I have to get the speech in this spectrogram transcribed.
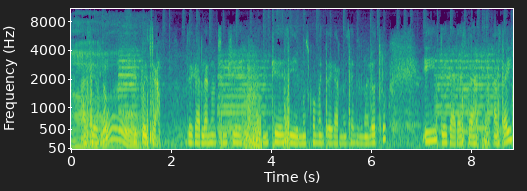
hacerlo. Oh. Y pues ya, llegar la noche en que, en que decidimos cómo entregarnos el uno al otro y llegar hasta, hasta ahí.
